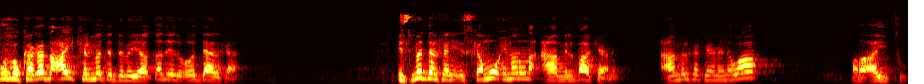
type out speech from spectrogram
wuxuu kaga dhacay kelmadda dabayaaqadeeda oo daalkaa isbedelkani iskamuu imanuna caamil baa keenay. Caamilka keenayna waa ra'aytu.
